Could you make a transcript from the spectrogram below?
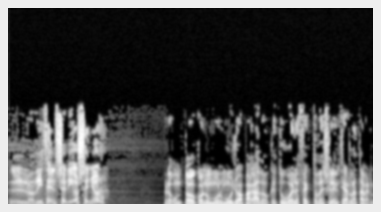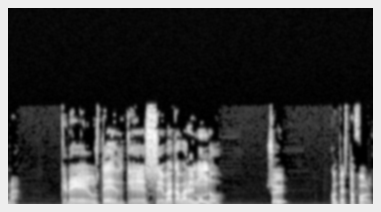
¿Lo dice en serio, señor? preguntó con un murmullo apagado que tuvo el efecto de silenciar la taberna. ¿Cree usted que se va a acabar el mundo? Sí, contestó Ford.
